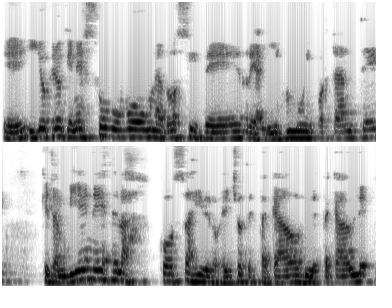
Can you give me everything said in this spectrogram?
Eh, y yo creo que en eso hubo una dosis de realismo importante, que también es de las cosas y de los hechos destacados y destacables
